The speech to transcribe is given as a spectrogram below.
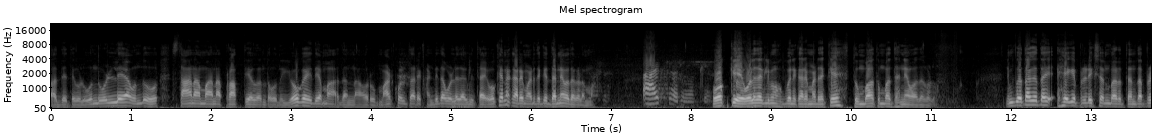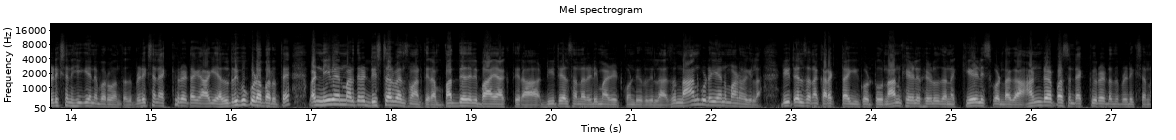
ಸಾಧ್ಯತೆಗಳು, ಒಂದು ಒಳ್ಳೆಯ ಒಂದು ಸ್ಥಾನಮಾನ ಪ್ರಾಪ್ತಿಯಾಗುವಂಥ ಒಂದು ಯೋಗ ಇದೆಯಮ್ಮ? ಅದನ್ನ ಅವರು ಮಾಡ್ಕೊಳ್ತಾರೆ. ಖಂಡಿತ ಒಳ್ಳೇದಾಗ್ಲಿ ತಾಯಿ. ಓಕೆನಾ ಕರೆ ಮಾಡಿದ್ದಕ್ಕೆ ಧನ್ಯವಾದಗಳಮ್ಮ. ಓಕೆ ಓಕೆ ಒಳ್ಳೆದಾಗಲಿ ಹೋಗಿ ಬನ್ನಿ ಕರೆ ಮಾಡೋದಕ್ಕೆ ತುಂಬಾ ತುಂಬ ಧನ್ಯವಾದಗಳು. ನಿಮ್ಗೆ ಗೊತ್ತಾಗುತ್ತೆ ಹೇಗೆ ಪ್ರಿಡಿಕ್ಷನ್ ಬರುತ್ತೆ ಅಂತ. ಪ್ರಿಡಿಕ್ಷನ್ ಹೀಗೇನೆ ಬರುವಂಥದ್ದು. ಪ್ರಿಡಿಕ್ಷನ್ ಆಗಿ ಹಾಗೆ ಎಲ್ರಿಗೂ ಕೂಡ ಬರುತ್ತೆ. ಬಟ್ ನೀವೇನು ಮಾಡ್ತೀರಾ? ಡಿಸ್ಟರ್ಬೆನ್ಸ್ ಮಾಡ್ತೀರಾ? ಮಧ್ಯದಲ್ಲಿ ಬಾಯ್ ಆಗ್ತೀರಾ ಡೀಟೇಲ್ಸನ್ನು ರೆಡಿ ಮಾಡಿ ಇಟ್ಕೊಂಡಿರೋದಿಲ್ಲ ಸೊ ನಾನು ಕೂಡ ಏನು ಮಾಡೋಗಿಲ್ಲ ಡೀಟೇಲ್ಸನ್ನು ಕರೆಕ್ಟಾಗಿ ಕೊಟ್ಟು ನಾನು ಕೇಳಿ, ಹೇಳುವುದನ್ನು ಕೇಳಿಸ್ಕೊಂಡಾಗ ಹಂಡ್ರೆಡ್ ಪರ್ಸೆಂಟ್ ಅಕ್ಯುರೇಟ್ ಆದ ಪ್ರಿಡಿಕ್ಷನ್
